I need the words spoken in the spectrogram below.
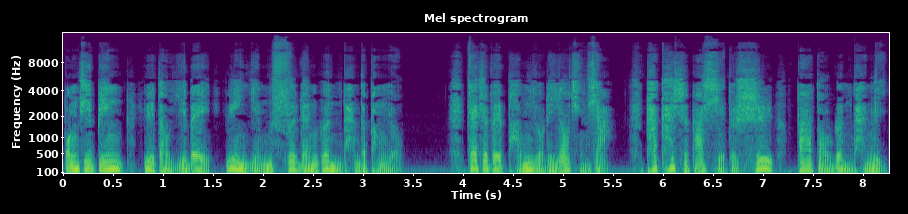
王继兵遇到一位运营私人论坛的朋友，在这位朋友的邀请下，他开始把写的诗发到论坛里，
